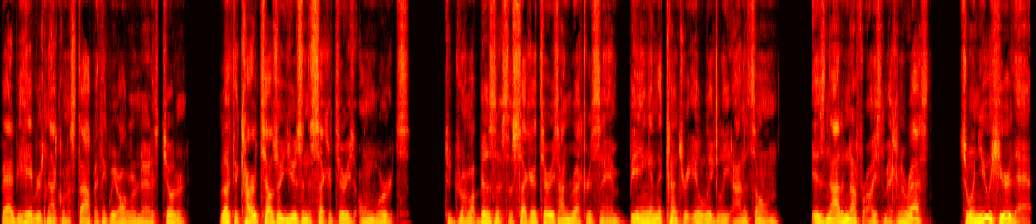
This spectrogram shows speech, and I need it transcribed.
bad behavior is not going to stop. I think we all learned that as children. Look, the cartels are using the secretary's own words to drum up business. The secretary's on record saying being in the country illegally on its own is not enough for ICE to make an arrest. So when you hear that,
